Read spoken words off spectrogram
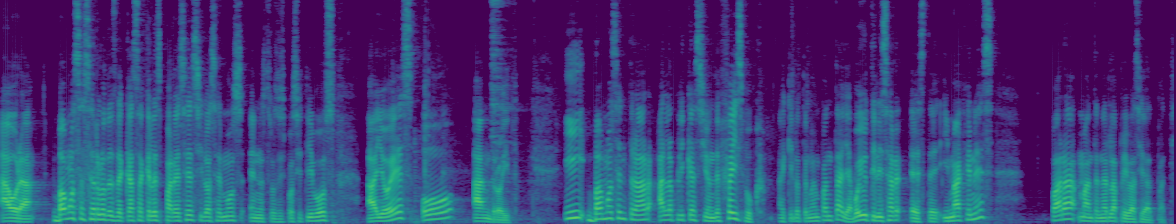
Ahora, vamos a hacerlo desde casa. ¿Qué les parece si lo hacemos en nuestros dispositivos iOS o Android? Y vamos a entrar a la aplicación de Facebook. Aquí lo tengo en pantalla. Voy a utilizar este, imágenes para mantener la privacidad, Pati.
